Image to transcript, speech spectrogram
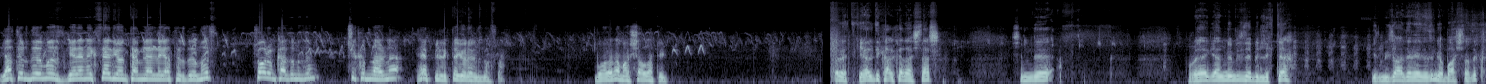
yatırdığımız geleneksel yöntemlerle yatırdığımız Çorum kazımızın çıkımlarını hep birlikte görelim dostlar. Bu arada maşallah değil. Evet geldik arkadaşlar. Şimdi buraya gelmemizle birlikte bir mücadele edelim ya başladık.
